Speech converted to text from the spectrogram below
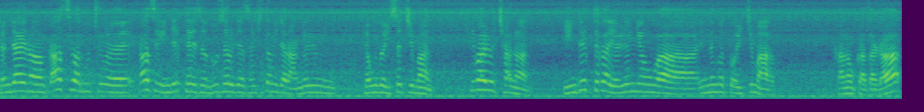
전자에는 가스가 누출해, 가스 인젝터에서 누설돼서 시동이 잘 안 걸리는 경우도 있었지만 휘발유 차는 인젝터가 열린 경우가 있는 것도 있지만 간혹 가다가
